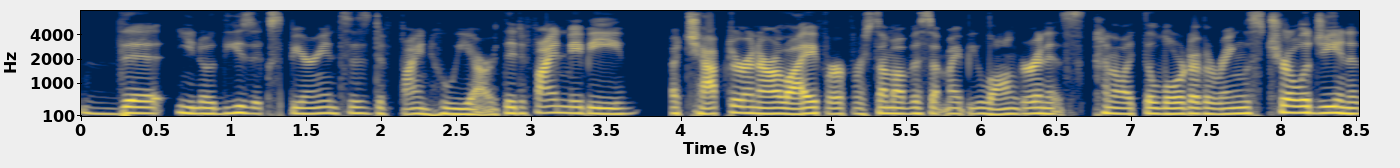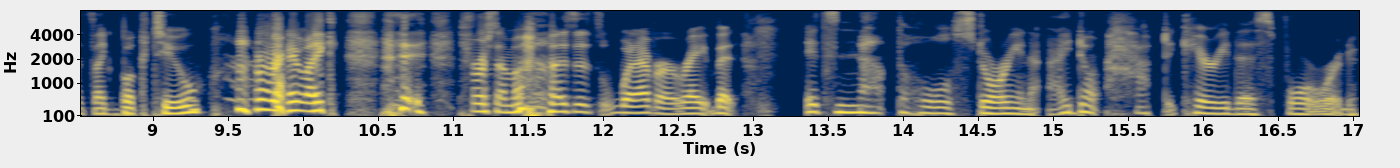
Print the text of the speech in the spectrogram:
the you know these experiences define who we are. They define maybe a chapter in our life, or for some of us, it might be longer. And it's kind of like the Lord of the Rings trilogy, and it's like book two, right? Like for some of us, it's whatever, right? But it's not the whole story. And I don't have to carry this forward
